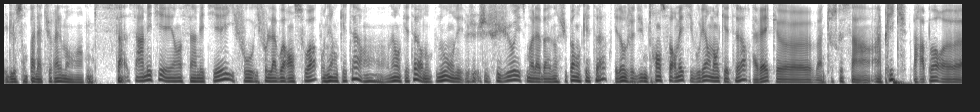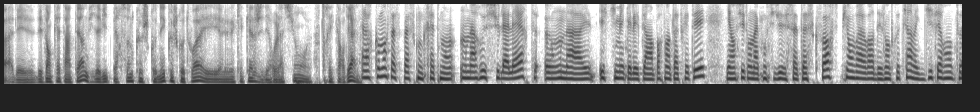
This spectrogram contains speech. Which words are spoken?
Ils ne le sont pas naturellement. Hein. C'est un métier, hein. c'est un métier, il faut l'avoir en soi. On est enquêteur, on est enquêteur. Donc nous, je, suis juriste moi base, je suis pas enquêteur. Et donc j'ai dû me transformer, si vous voulez, en enquêteur avec euh, ben, tout ce que ça implique par rapport euh, à des, enquêtes internes vis-à-vis de personnes que je connais, que je côtoie et avec lesquelles j'ai des relations euh, très cordiales. Alors comment ça se passe concrètement? On a reçu l'alerte, on a estimé qu'elle était importante à traiter et ensuite on a constitué sa task force, puis on va avoir des entretiens avec différentes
